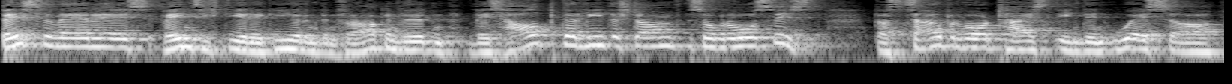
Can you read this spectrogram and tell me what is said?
Besser wäre es, wenn sich die Regierenden fragen würden, weshalb der Widerstand so groß ist. Das Zauberwort heißt in den USA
